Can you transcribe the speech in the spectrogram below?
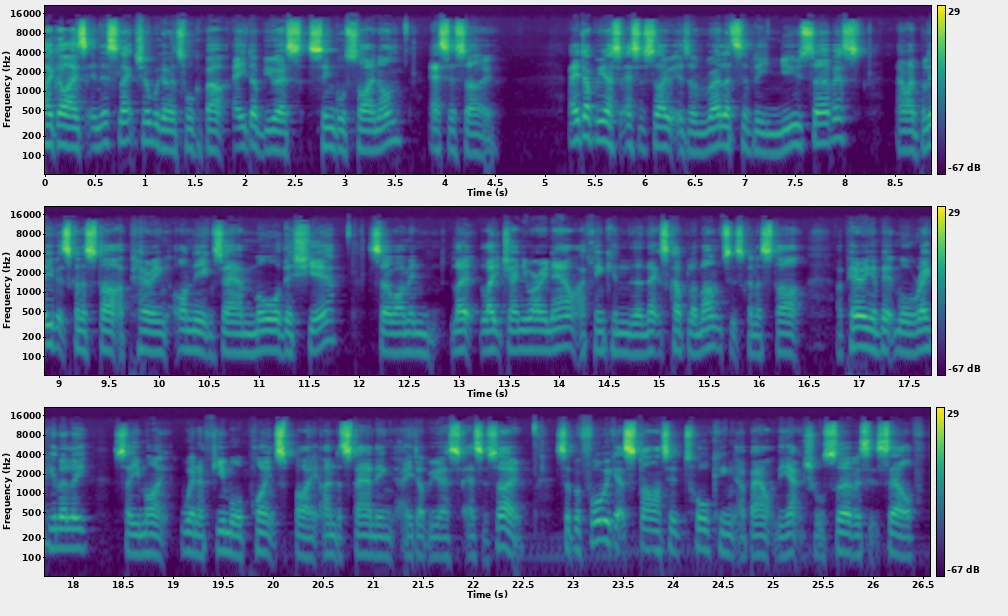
Hi guys, in this lecture we're going to talk about AWS Single Sign-On, SSO. AWS SSO is a relatively new service and I believe it's going to start appearing on the exam more this year. So I'm in late, January now. I think in the next couple of months it's going to start appearing a bit more regularly so you might win a few more points by understanding AWS SSO. So before we get started talking about the actual service itself,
